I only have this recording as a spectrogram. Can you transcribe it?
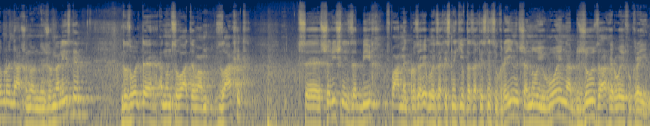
Доброго дня, шановні журналісти. Дозвольте анонсувати вам захід. Це щорічний забіг в пам'ять про загиблих захисників та захисниць України. Шаную воїна, біжу за героїв України.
